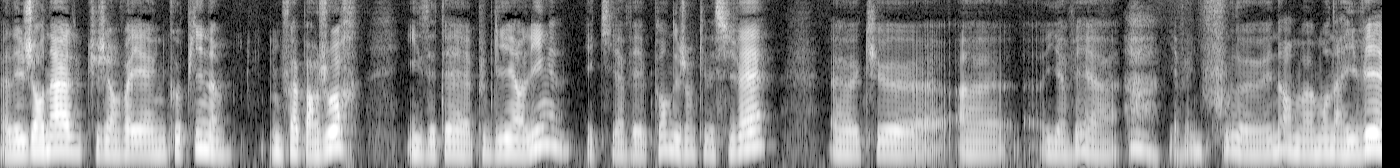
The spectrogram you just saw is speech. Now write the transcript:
les journaux que j'ai envoyés à une copine une fois par jour, ils étaient publiés en ligne et qu'il y avait plein de gens qui les suivaient, euh, que euh, il y avait euh, il y avait une foule énorme à mon arrivée.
